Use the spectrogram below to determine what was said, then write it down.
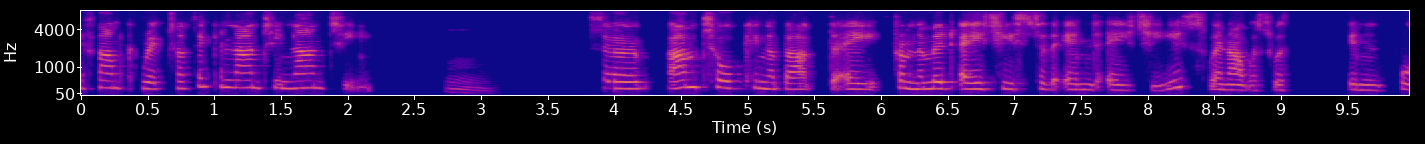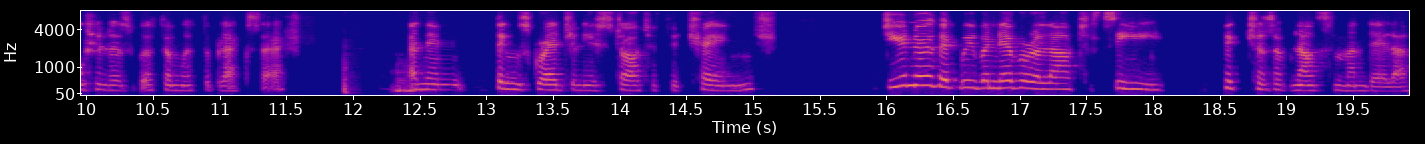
if if I'm correct, I think in 1990. Hmm. So I'm talking about the eight from the mid 80s to the end 80s when I was with in Port Elizabeth and with the Black Sash, and then things gradually started to change. Do you know that we were never allowed to see pictures of Nelson Mandela?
